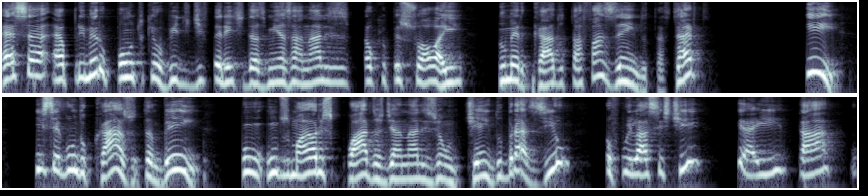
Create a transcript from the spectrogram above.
Esse é o primeiro ponto que eu vi de diferente das minhas análises para o que o pessoal aí no mercado está fazendo, tá certo? E, em segundo caso, também, um, um dos maiores quadros de análise on-chain do Brasil eu fui lá assistir e aí tá o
